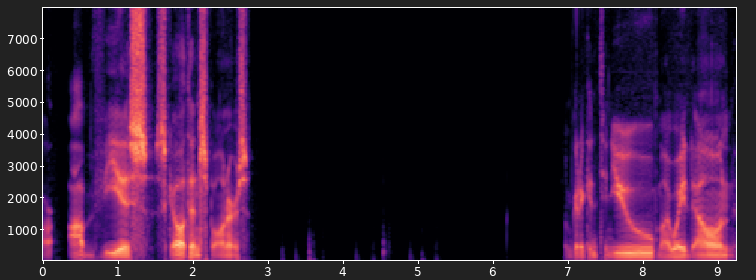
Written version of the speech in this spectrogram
are obvious skeleton spawners. I'm going to continue my way down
